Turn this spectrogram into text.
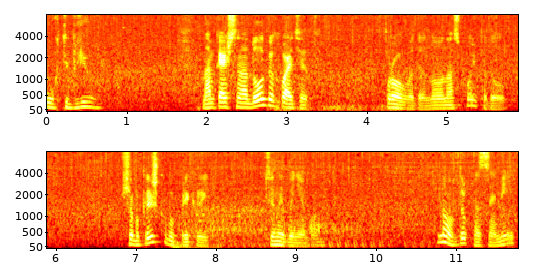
Ух ты, блин. Нам, конечно, надолго хватит провода, но насколько долго? Чтобы крышку бы прикрыть, цены бы не было. Ну, вдруг нас заметят.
